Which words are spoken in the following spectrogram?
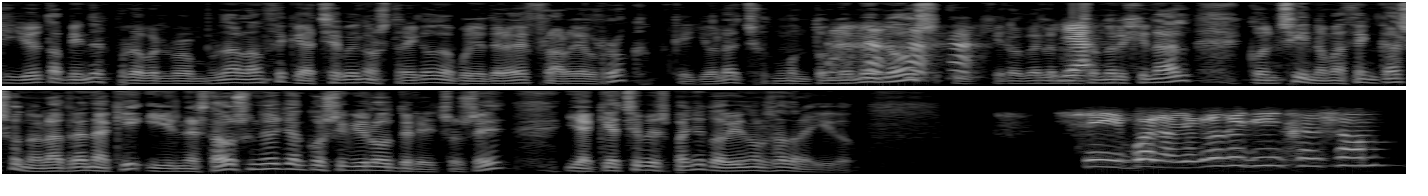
Yo también es por una lance que HB nos traiga una puñetera de Flagel Rock, que yo la he hecho un montón de menos y quiero ver la versión original. Con sí, no me hacen caso, no la traen aquí y en Estados Unidos ya han conseguido los derechos, ¿eh? Y aquí HB España todavía no los ha traído. Sí, bueno, yo creo que Jim Henson,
